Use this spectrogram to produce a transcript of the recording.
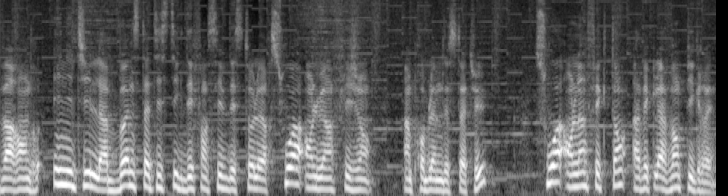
va rendre inutile la bonne statistique défensive des stallers soit en lui infligeant un problème de statut, soit en l'infectant avec la vampigraine.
